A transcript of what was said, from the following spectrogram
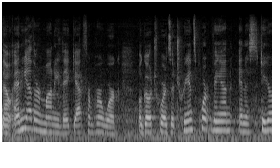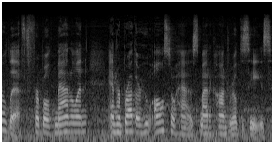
Now, any other money they get from her work will go towards a transport van and a stair lift for both Madeline and her brother, who also has mitochondrial disease.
